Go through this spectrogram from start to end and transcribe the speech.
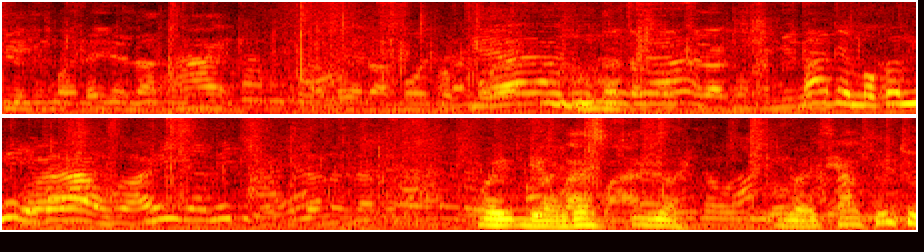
nhưng mà đây là đoạn hai đây là một Bác thì một con mít để coi. Mít mít thải. Ôi, điều đây, điều. Điều sai chữ chỉ.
